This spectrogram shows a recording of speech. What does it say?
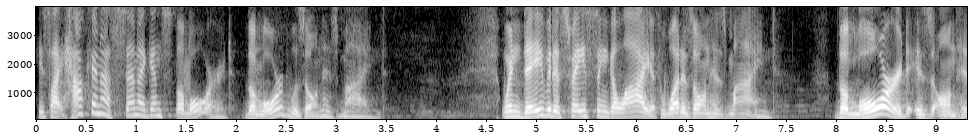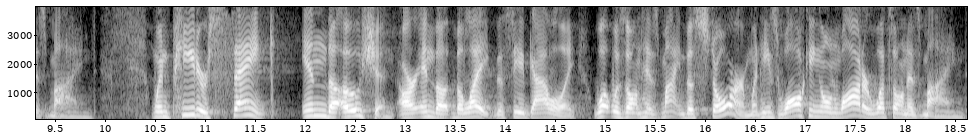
He's like, How can I sin against the Lord? The Lord was on his mind. When David is facing Goliath, what is on his mind? The Lord is on his mind. When Peter sank in the ocean or in the, the lake, the Sea of Galilee, what was on his mind? The storm. When he's walking on water, what's on his mind?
